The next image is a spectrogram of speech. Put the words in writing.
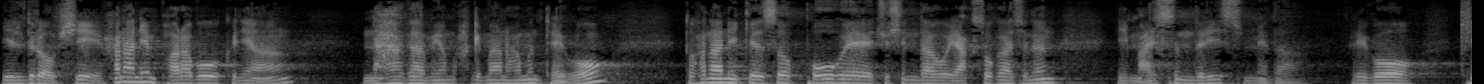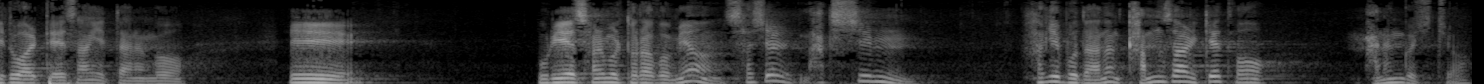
일들 없이 하나님 바라보고 그냥 나아가며 하기만 하면 되고 또 하나님께서 보호해 주신다고 약속하시는 이 말씀들이 있습니다. 그리고 기도할 대상이 있다는 거, 이 우리의 삶을 돌아보면 사실 낙심하기보다는 감사할 게 더 많은 것이죠.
